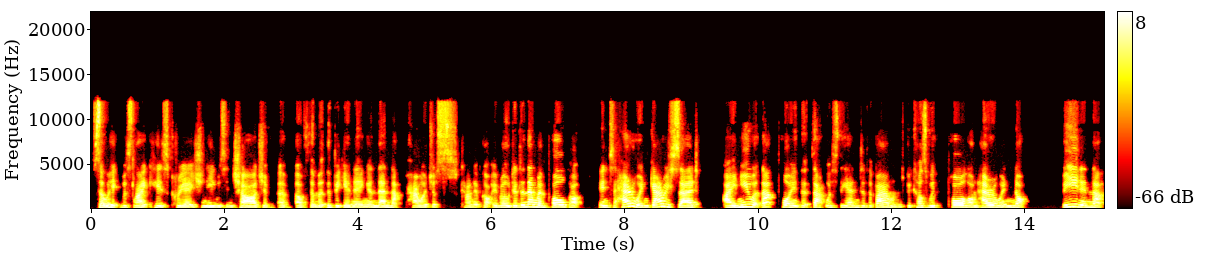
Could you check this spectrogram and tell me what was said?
So it was like his creation. He was in charge of, of, of them at the beginning. And then that power just kind of got eroded. And then when Paul got into heroin, Gary said, I knew at that point that that was the end of the band because with Paul on heroin, not being in that,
